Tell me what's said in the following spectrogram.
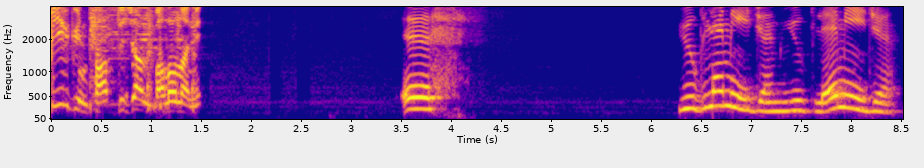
Bir gün patlıcan balona ne? Öf. Yüklemeyeceğim, yüklemeyeceğim.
